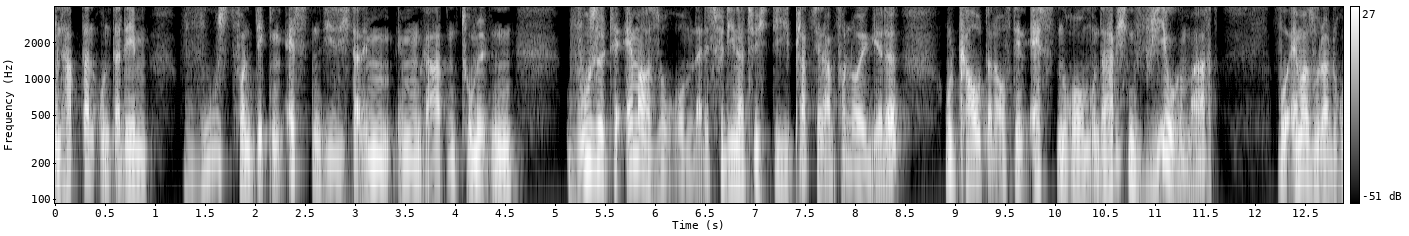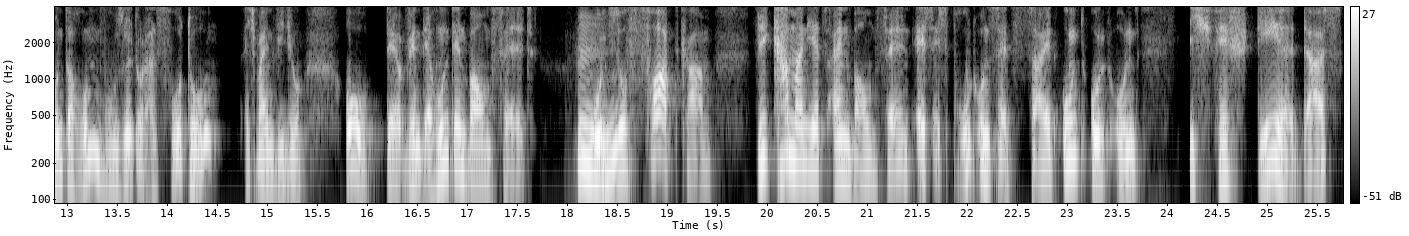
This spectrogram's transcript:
und habe dann unter dem Wust von dicken Ästen, die sich dann im, im Garten tummelten, wuselte Emma so rum. Das ist für die natürlich die Platz dann von Neugierde und kaut dann auf den Ästen rum. Und dann habe ich ein Video gemacht, wo Emma so da drunter rumwuselt oder ein Foto. Ich meine ein Video. Oh, der, wenn der Hund den Baum fällt mhm. und sofort kam, wie kann man jetzt einen Baum fällen? Es ist Brut- und Setzzeit und, und, und. Ich verstehe das,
